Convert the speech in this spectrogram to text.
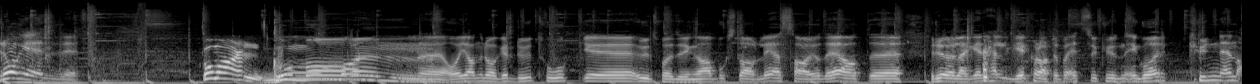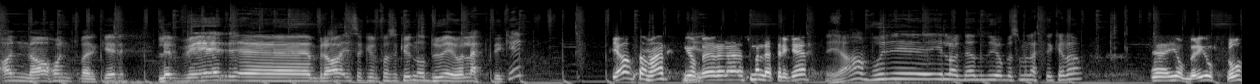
Roger. God morgen! God morgen! Og Jan Roger, du tok uh, utfordringa bokstavelig. Jeg sa jo det at eh, rørlegger Helge klarte på ett sekund i går. Kun en annen håndverker leverer eh, bra i sekund for sekund, og du er jo elektriker. Ja, stemmer. Jobber eh, som elektriker. Ja, Hvor eh, i landet er det du jobber som elektriker, da? Jeg jobber i Oslo.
